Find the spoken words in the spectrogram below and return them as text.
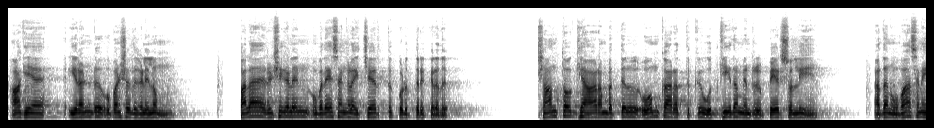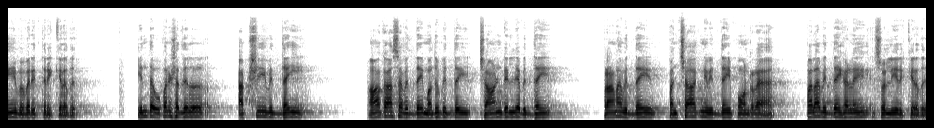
ஆகிய இரண்டு உபனிஷத்துகளிலும் பல ரிஷிகளின் உபதேசங்களை சேர்த்து கொடுத்திருக்கிறது. சாந்தோக்கிய ஆரம்பத்தில் ஓம்காரத்துக்கு உத்கீதம் என்று பெயர் சொல்லி அதன் உபாசனையை விவரித்திருக்கிறது. இந்த உபனிஷத்தில் அக்ஷி வித்தை ஆகாச வித்தை மது வித்தை சாண்டில்ய வித்தை பிராண வித்தை பஞ்சாக்னி வித்தை போன்ற பல வித்தைகளை சொல்லியிருக்கிறது.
